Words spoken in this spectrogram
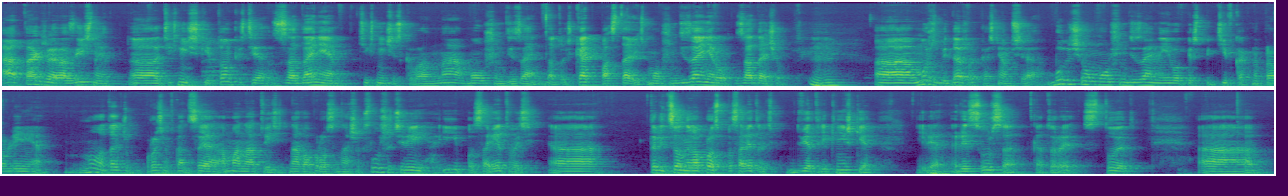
а также различные э, технические тонкости задания технического на motion дизайн, да, то есть как поставить motion дизайнеру задачу. Мгм. А, может быть, даже коснемся будущего motion дизайна и его перспектив как направления. Ну, а также попросим в конце Амана ответить на вопросы наших слушателей и посоветовать, э, традиционный вопрос, посоветовать 2-3 книжки или Мгм. ресурса, которые стоит а,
